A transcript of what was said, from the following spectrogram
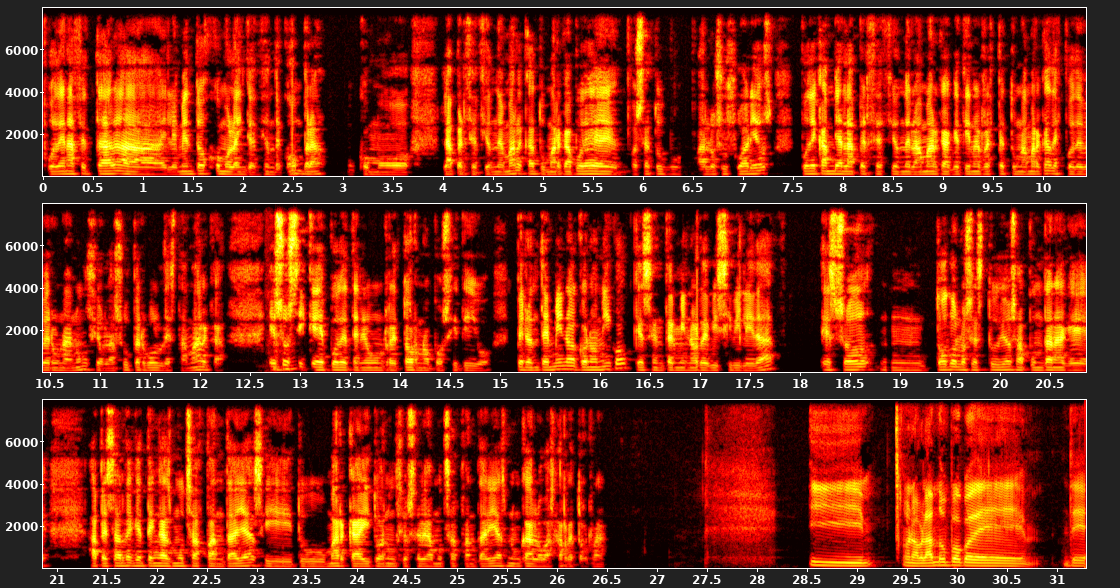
pueden afectar a elementos como la intención de compra, como la percepción de marca. Tu marca puede, o sea, tú, a los usuarios puede cambiar la percepción de la marca que tiene respecto a una marca después de ver un anuncio, la Super Bowl de esta marca. Eso sí que puede tener un retorno positivo. Pero en términos económicos, que es en términos de visibilidad, eso mm, todos los estudios apuntan a que a pesar de que tengas muchas pantallas y tu marca y tu anuncio se vea muchas pantallas, nunca lo vas a retornar. Y bueno, hablando un poco de,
